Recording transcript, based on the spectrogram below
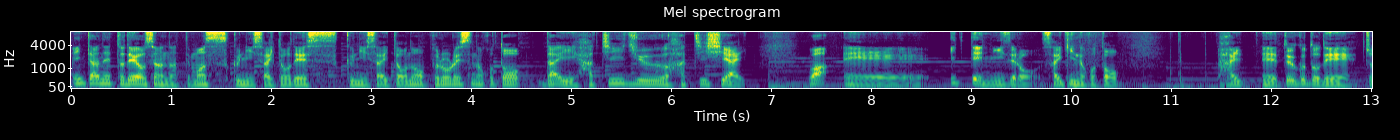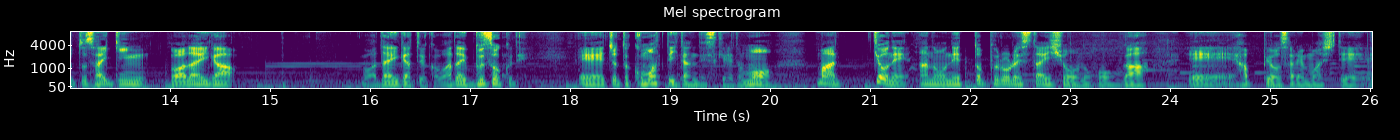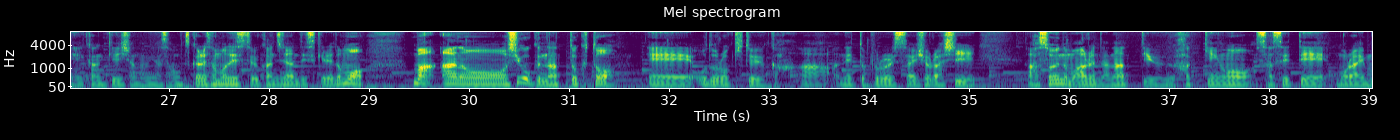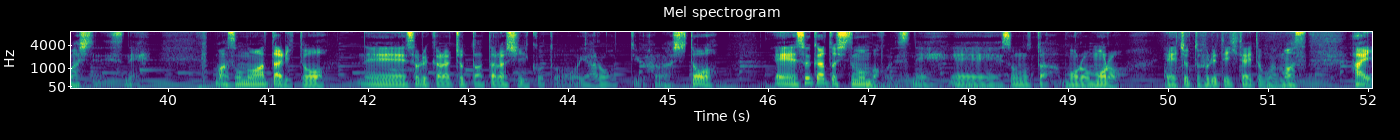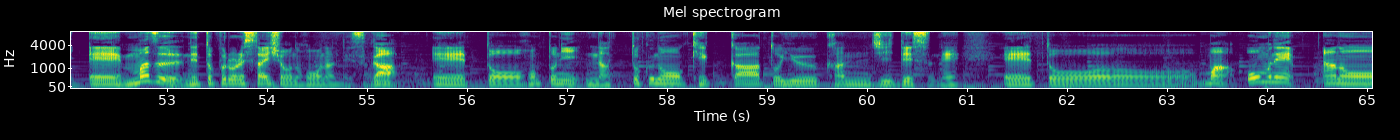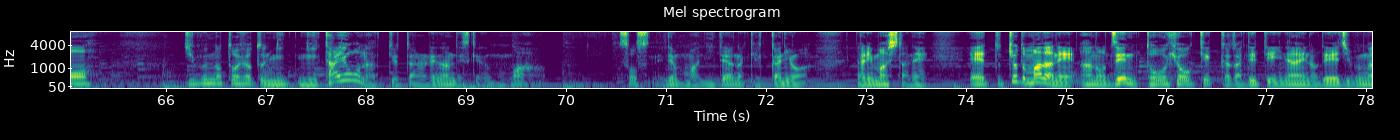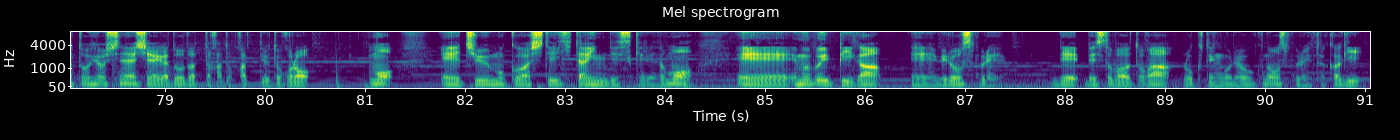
インターネットでお世話になってます。国斉藤です。国斉藤のプロレスのこと第88試合は、えー、1.20最近のこと。はい、えー、ということでちょっと最近話題が話題がというか話題不足で、えー、ちょっと困っていたんですけれどもまあ今日ねあのネットプロレス大賞の方が、えー、発表されまして、えー、関係者の皆さんお疲れ様ですという感じなんですけれどもまああのー、至極納得と、えー、驚きというかあネットプロレス最初らしいあそういうのもあるんだなっていう発見をさせてもらいましてですね。まあその辺りと、えー、それからちょっと新しいことをやろうっていう話と、えー、それからあと質問箱ですね、えー、その他もろもろえー、ちょっと触れていきたいと思います。はい、えー、まずネットプロレス大賞の方なんですが、えー、っと本当に納得の結果という感じですね。えー、っとまあおおむねあのー、自分の投票と似たようなって言ったらあれなんですけどもまあそうですねでもまあ似たような結果にはなりましたね。え、っとちょっとまだねあの全投票結果が出ていないので自分が投票してない試合がどうだったかとかっていうところも、えー、注目はしていきたいんですけれども、えー、MVP が、えー、ウィル・オスプレイでベストバウトが6.5両国のオスプレイ高木、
